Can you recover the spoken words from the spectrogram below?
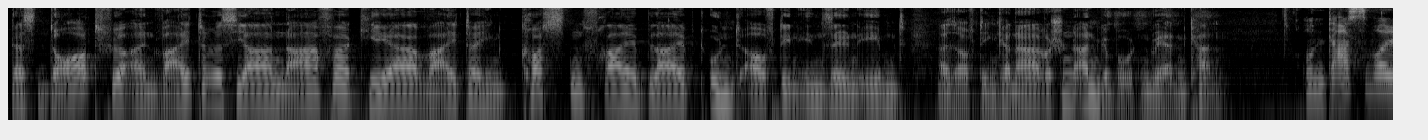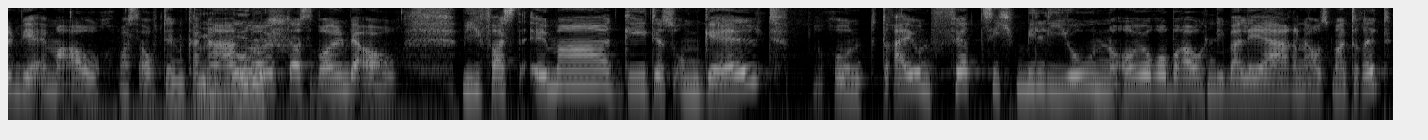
dass dort für ein weiteres Jahr Nahverkehr weiterhin kostenfrei bleibt und auf den Inseln eben, also auf den Kanarischen, angeboten werden kann. Und das wollen wir immer auch. Was auf den Kanal läuft, das wollen wir auch. Wie fast immer geht es um Geld. Rund 43 Millionen Euro brauchen die Balearen aus Madrid,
